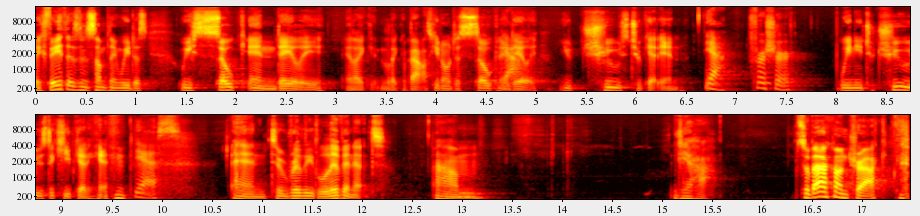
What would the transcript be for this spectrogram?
like faith isn't something we just we soak in daily like like a bath you don't just soak in Yeah. it daily you choose to get in Yeah, for sure. we need to choose to keep getting in Yes. and to really live in it um yeah so back on track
